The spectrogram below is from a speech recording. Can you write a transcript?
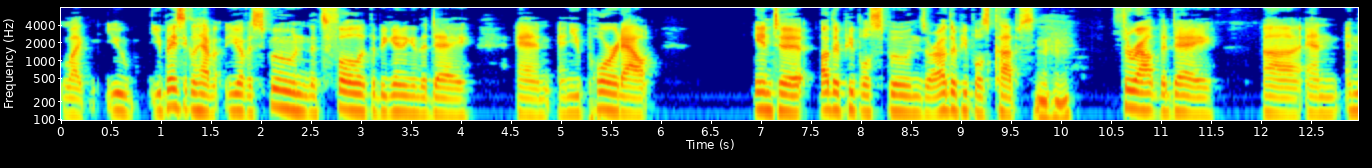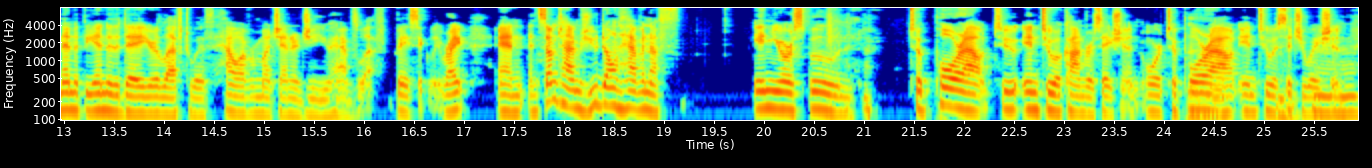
like you you basically have you have a spoon that's full at the beginning of the day and and you pour it out into other people's spoons or other people's cups hmm throughout the day uh, and and then at the end of the day you're left with however much energy you have left basically right? And and sometimes you don't have enough in your spoon to pour out to into a conversation or to pour Mhm. out into a situation Mhm.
